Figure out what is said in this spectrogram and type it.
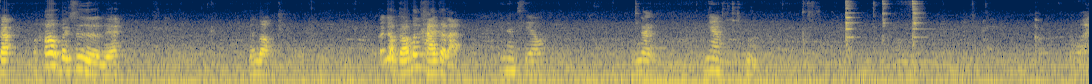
จะเข้าไปซื้อเนี่ยเห็นบ่ก็จบตอนมันขายตลาดให้น้ำเสียวนั่งยังอืมโอ้ย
